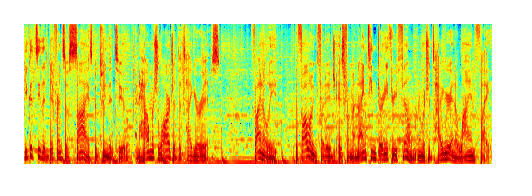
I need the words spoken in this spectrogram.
you could see the difference of size between the two and how much larger the tiger is. Finally, the following footage is from a 1933 film in which a tiger and a lion fight.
